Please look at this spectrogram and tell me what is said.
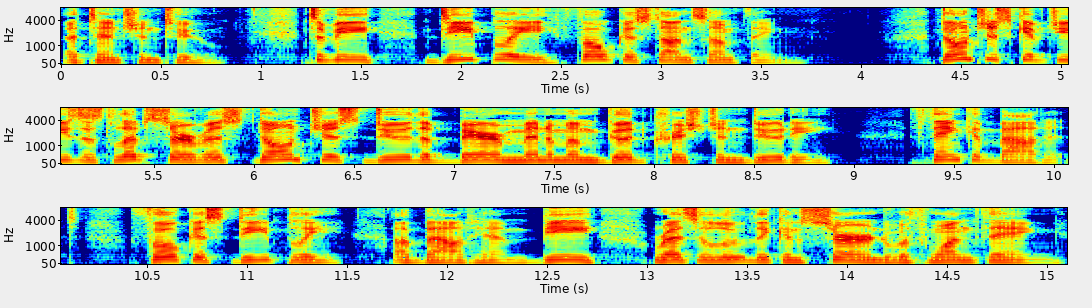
attention to to be deeply focused on something. Don't just give Jesus lip service. Don't just do the bare minimum good Christian duty. Think about it. Focus deeply about Him. Be resolutely concerned with one thing,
